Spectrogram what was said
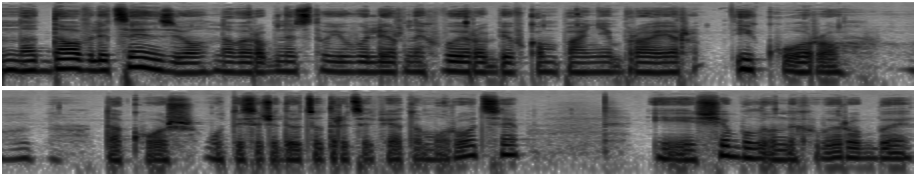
надав ліцензію на виробництво ювелірних виробів компанії Брайер і Коро також у 1935 році. І ще були у них вироби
